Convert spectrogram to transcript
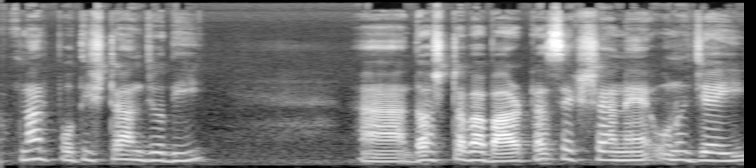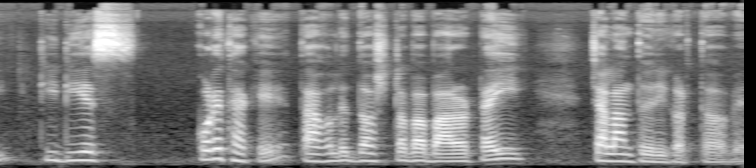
আপনার প্রতিষ্ঠান যদি দশটা বা বারোটা সেকশানে অনুযায়ী টিডিএস করে থাকে, তাহলে দশটা বা বারোটাই চালান তৈরি করতে হবে।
